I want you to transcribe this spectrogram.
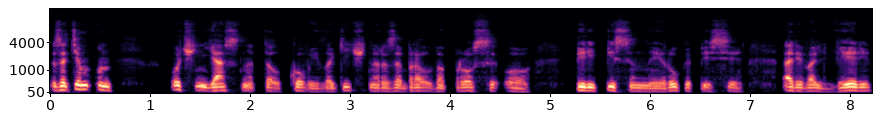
Затем он очень ясно, толково и логично разобрал вопросы о переписанной рукописи, о револьвере,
